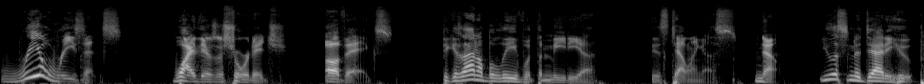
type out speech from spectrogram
real reasons why there's a shortage of eggs. Because I don't believe what the media is telling us. No. You listen to Daddy Hoop.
